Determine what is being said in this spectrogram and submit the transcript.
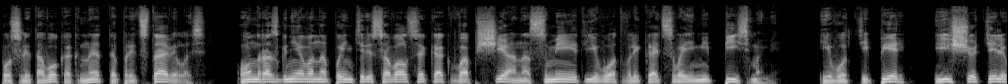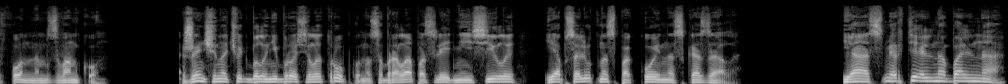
После того, как Нетта представилась, он разгневанно поинтересовался, как вообще она смеет его отвлекать своими письмами. И вот теперь еще телефонным звонком. Женщина чуть было не бросила трубку, но собрала последние силы и абсолютно спокойно сказала. «Я смертельно больна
